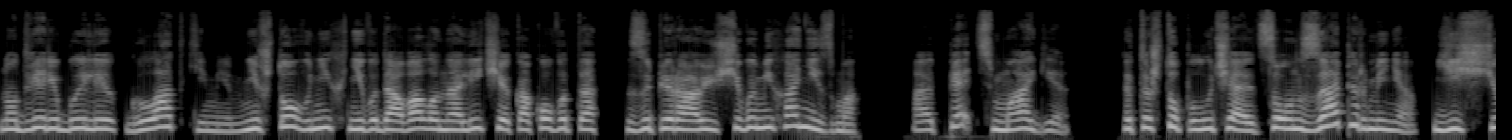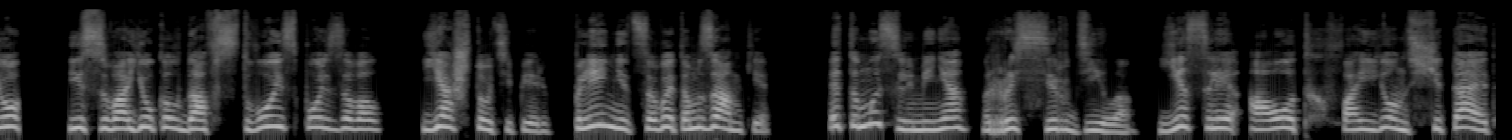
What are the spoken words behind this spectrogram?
но двери были гладкими, ничто в них не выдавало наличие какого-то запирающего механизма. Опять магия. Это что получается, он запер меня? Еще и свое колдовство использовал? Я что теперь, пленница в этом замке? Эта мысль меня рассердила. Если Аот Хфайон считает,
